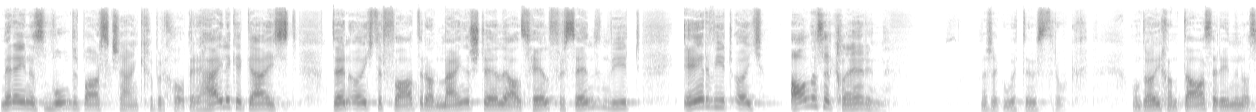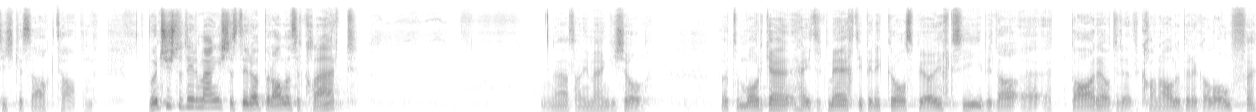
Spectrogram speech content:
wir haben ein wunderbares Geschenk bekommen. Der Heilige Geist, den euch der Vater an meiner Stelle als Helfer senden wird, er wird euch alles erklären. Das ist ein guter Ausdruck. Und euch an das erinnern, was ich gesagt habe. Wünschst du dir manchmal, dass dir jemand alles erklärt? Ja, das habe ich manchmal schon. Heute Morgen habt ihr gemerkt, ich bin nicht gross bei euch gewesen. Ich bin da äh, eine Tare oder einen Kanal über gelaufen.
